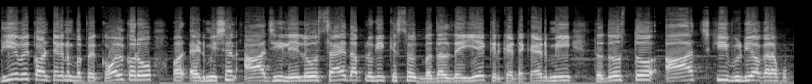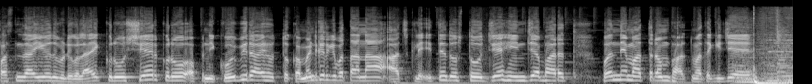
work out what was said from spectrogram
दिए हुए कॉन्टैक्ट नंबर पर कॉल करो। करो और एडमिशन आज ही ले लो। शायद आप लोग की किस्मत बदल दे ये क्रिकेट अकेडमी तो दोस्तों, आज की वीडियो अगर आपको पसंद आई हो तो वीडियो को लाइक करो शेयर करो, अपनी कोई भी राय हो तो कमेंट करके बताना। आज के लिए इतने दोस्तों, जय हिंद, जय भारत, वंदे मातरम, भारत माता की जय।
